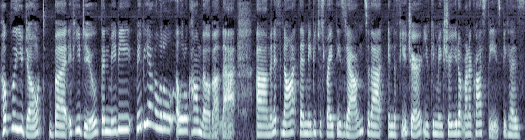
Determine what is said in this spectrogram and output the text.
hopefully you don't, but if you do, then maybe maybe have a little a little convo about that. Um, and if not, then maybe just write these down so that in the future you can make sure you don't run across these because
